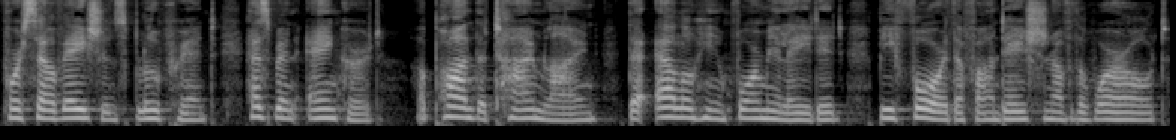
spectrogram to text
For salvation's blueprint has been anchored upon the timeline that Elohim formulated before the foundation of the world,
